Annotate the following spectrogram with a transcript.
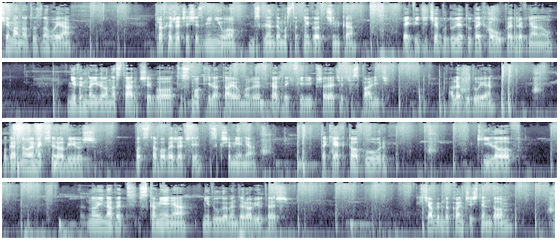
Siemano, to znowu ja. Trochę rzeczy się zmieniło względem ostatniego odcinka. Jak widzicie, buduję tutaj chałupę drewnianą. Nie wiem na ile ona starczy, bo tu smoki latają, może w każdej chwili przelecieć i spalić. Ale buduję. Ogarnąłem jak się robi już podstawowe rzeczy z krzemienia. Takie jak topór, kilof, no i nawet z kamienia niedługo będę robił też. Chciałbym dokończyć ten dom.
